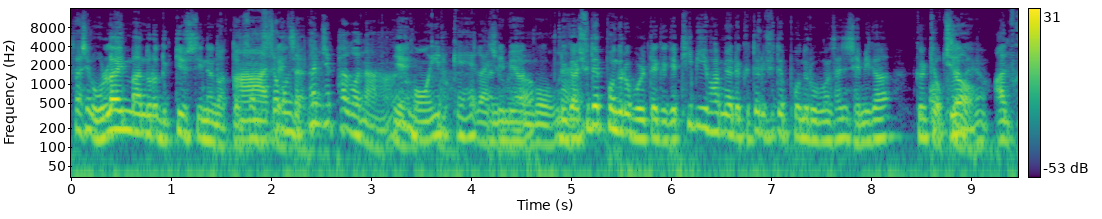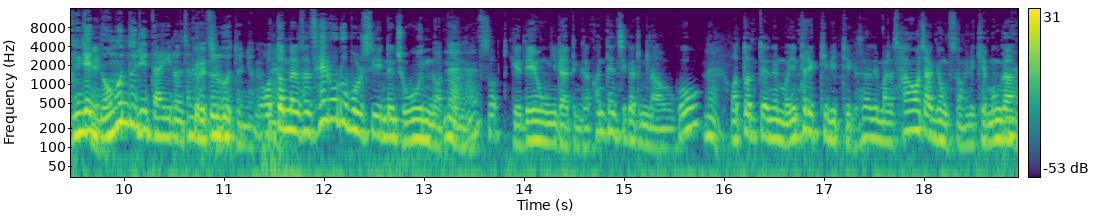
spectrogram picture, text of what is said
사실 온라인만으로 느낄 수 있는 어떤 아, 조금 더 편집하거나 예. 뭐 이렇게 해가지고 아니면 뭐 우리가 네. 휴대폰으로 볼 때 그게 TV 화면을 그대로 휴대폰으로 보면 사실 재미가 그렇게 없죠. 없잖아요. 아, 굉장히 예. 너무 느리다 이런 생각 그렇죠. 들거든요. 어떤 네. 면에서 세로로 볼 수 있는 좋은 어떤 네. 서, 그 내용이라든가 컨텐츠가 좀 나오고 네. 어떤 때는 뭐 interactivity, 그래서 말하는 상호작용성 이렇게 뭔가 네.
